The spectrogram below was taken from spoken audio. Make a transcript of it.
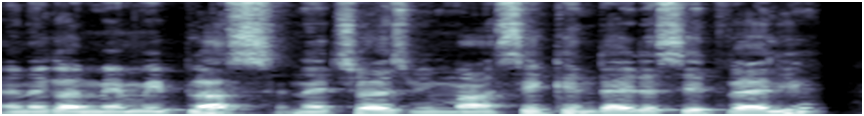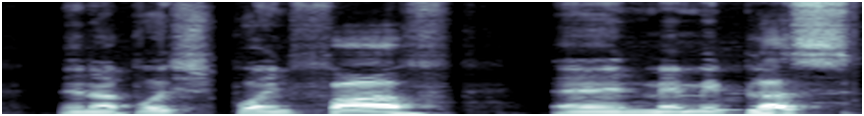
and I go memory plus and that shows me my second data set value. Then I push 0.5 and memory plus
